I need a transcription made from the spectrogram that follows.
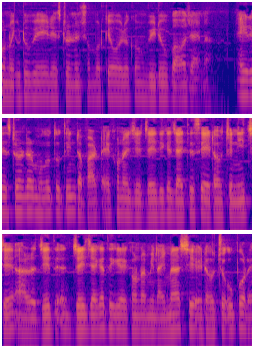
কোনো ইউটিউবে এই রেস্টুরেন্ট সম্পর্কে ওইরকম ভিডিও পাওয়া যায় না। এই রেস্টুরেন্টের মূলত তিনটা পার্ট এখন এই যে যেই দিকে যাইতেছি, এটা হচ্ছে নিচে। আর যে যেই জায়গা থেকে এখন আমি নাইমে আসছি এটা হচ্ছে উপরে।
